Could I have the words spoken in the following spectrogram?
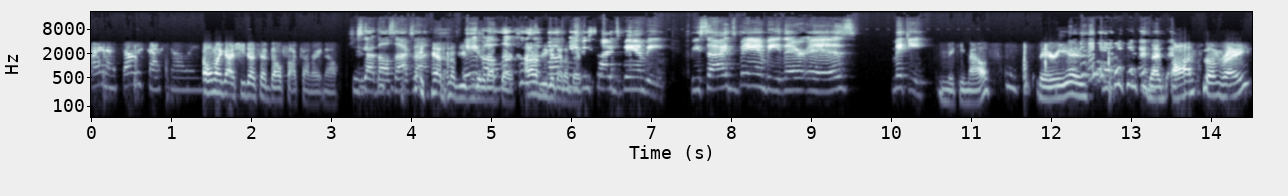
I have those socks on right oh now. Oh my gosh, she does have Belle socks on right now. She's got Belle socks on. I don't know if you can get it up there. I don't know if you can get that up there. besides Bambi. Besides Bambi, there is Mickey. Mickey Mouse. There he is. That's awesome, right?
